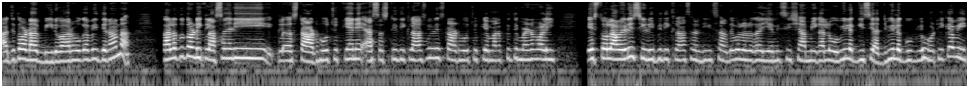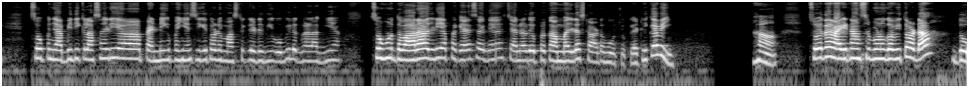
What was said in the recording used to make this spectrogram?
ਅੱਜ ਤੁਹਾਡਾ ਵੀਰਵਾਰ ਹੋ ਗਿਆ ਵੀ ਦਿਨਾਂ ਨਾ ਕੱਲ ਤੋਂ ਤੁਹਾਡੀ ਕਲਾਸਾਂ ਜਿਹੜੀ ਸਟਾਰਟ ਹੋ ਚੁੱਕੀਆਂ ਨੇ ਐਸਐਸਟੀ ਦੀ ਕਲਾਸ ਵੀ ਸਟਾਰਟ ਹੋ ਚੁੱਕੀ ਹੈ, ਮਨਪ੍ਰੀਤ ਮੈਡਮ ਵਾਲੀ। ਇਸ ਤੋਂ ਇਲਾਵਾ ਜਿਹੜੀ ਸੀਡੀਪੀ ਦੀ ਕਲਾਸ ਹਰਜੀਤ ਸਰ ਦੇ ਵੱਲੋਂ ਲਗਾਈ ਜਾਂਦੀ ਸੀ, ਸ਼ਾਮੀ ਕੱਲ ਉਹ ਵੀ ਲੱਗੀ ਸੀ, ਅੱਜ ਵੀ ਲੱਗੂਗੀ ਉਹ, ਠੀਕ ਹੈ ਵੀ? ਸੋ ਪੰਜਾਬੀ ਦੀ ਕਲਾਸਾਂ ਜਿਹੜੀਆਂ ਪੈਂਡਿੰਗ ਪਈਆਂ ਸੀਗੇ ਤੁਹਾਡੇ ਮਾਸਟਰ ਕੇਡਰ ਦੀ ਉਹ ਵੀ ਲੱਗਣ ਲੱਗ ਗਈਆਂ। ਸੋ ਹੁਣ ਦੁਬਾਰਾ ਜਿਹੜੀ ਆਪਾਂ ਕਹਿ ਸਕਦੇ ਹਾਂ ਚੈਨਲ ਦੇ ਉੱਪਰ ਕੰਮ ਆ ਜਿਹੜਾ ਸਟਾਰਟ ਹੋ ਚੁੱਕਿਆ, ਠੀਕ ਹੈ ਬਈ ਹਾਂ। ਸੋ ਇਹਦਾ ਰਾਈਟ ਆਨਸਰ ਬਣੂਗਾ ਵੀ ਤੁਹਾਡਾ 2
